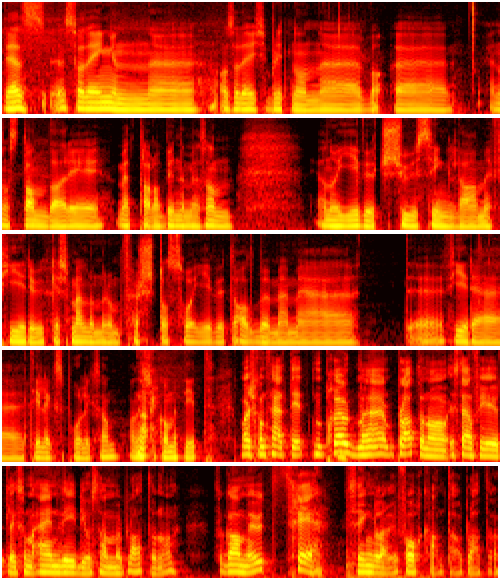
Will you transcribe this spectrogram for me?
Det så det er ingen eh, Altså, det er ikke blitt noen eh, va- eh, noen standard i metal å begynne med sånn ja, nå gir vi ut sju singler med fire ukers mellomrom først, og så gir vi ut albumet med fire tilleggsspor, liksom. Man Nei. ikke kommet dit. Man har ikke kommet helt dit. Vi prøvde med Plato nå, istedenfor å gi ut liksom én video sammen med Plato nå, så ga vi ut tre singler i forkant av Plato.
